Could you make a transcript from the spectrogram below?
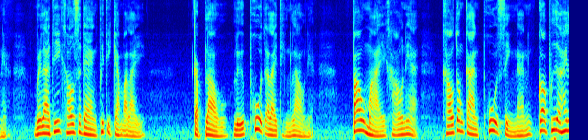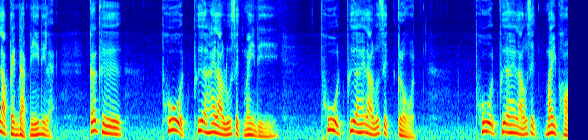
เนี่ย เวลาที่เขาแสดงพฤติกรรมอะไร กับเราหรือพูดอะไรถึงเราเนี่ย เป้าหมายเขาเนี่ยเขาต้องการพูดสิ่งนั้นก็เพื่อให้เราเป็นแบบนี้นี่แหละ ก็คือ พูดเพื่อให้เรารู้สึกไม่ดี พูดเพื่อให้เรารู้สึกโกรธ พูดเพื่อให้เรารู้สึกไม่พอ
